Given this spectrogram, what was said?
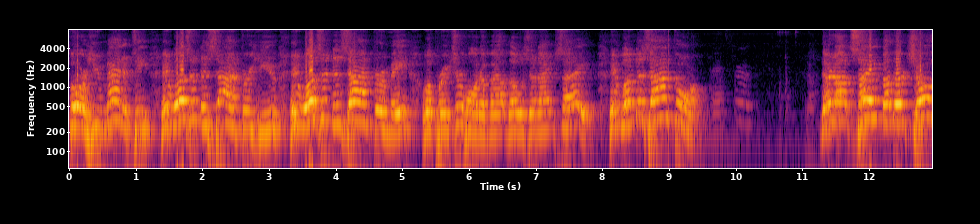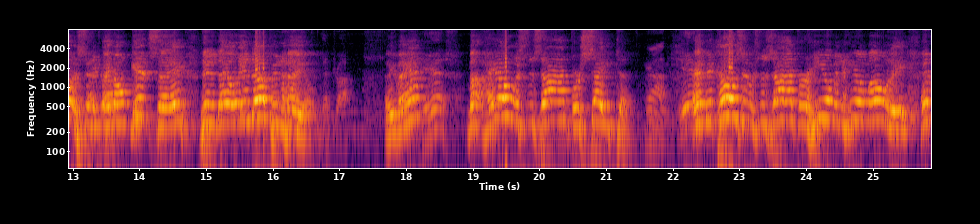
for humanity. It wasn't designed for you. It wasn't designed for me. Well, preacher, what about those that ain't saved? It wasn't designed for them. That's true. They're not saved by their choice. And if they don't get saved, then they'll end up in hell. That's right. Amen. Yes. But hell was designed for Satan. Right. Yeah. And because it was designed for him and him only, and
